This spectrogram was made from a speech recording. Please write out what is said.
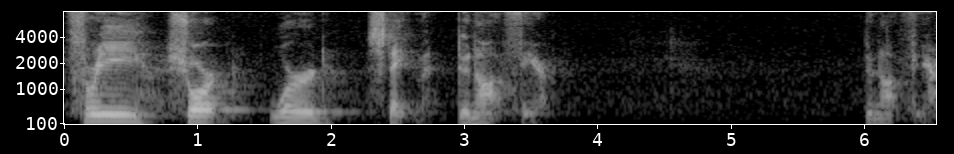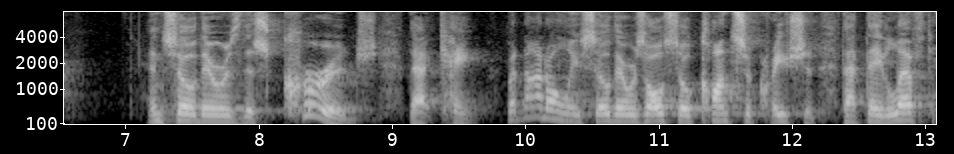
three short word statement. Do not fear. Do not fear. And so there was this courage that came. But not only so, there was also consecration, that they left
